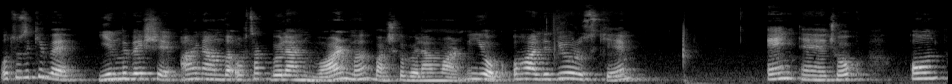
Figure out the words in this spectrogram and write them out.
32 ve 25'i aynı anda ortak bölen var mı? Başka bölen var mı? Yok. O halde diyoruz ki en e, çok 10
